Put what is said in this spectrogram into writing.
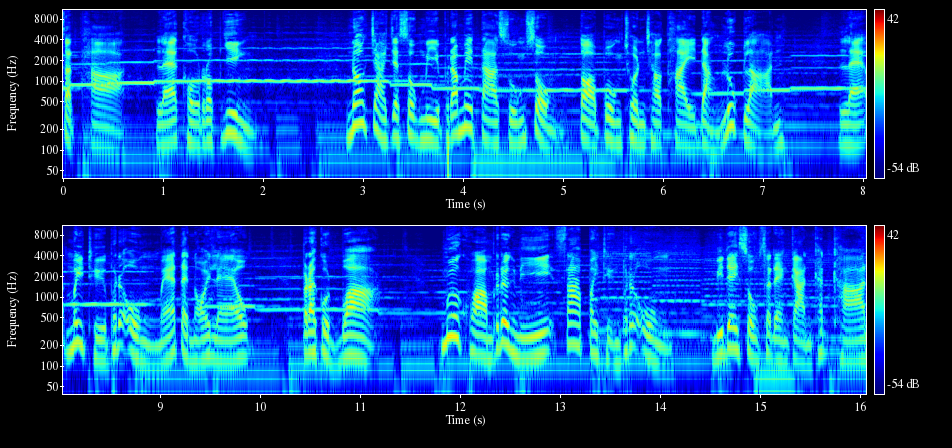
ศรัทธา และเคารพยิ่ง นอกจากจะทรงมีพระเมตตาสูงส่งต่อปวงชนชาวไทยดั่งลูกหลาน และไม่ถือพระองค์แม้แต่น้อยแล้ว ปรากฏว่า เมื่อความเรื่องนี้ทราบไปถึงพระองค์มิได้ทรงแสดงการคัดค้าน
